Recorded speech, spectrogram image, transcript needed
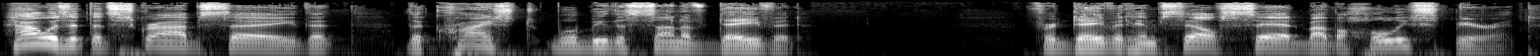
How is it that scribes say that the Christ will be the son of David? For David himself said by the Holy Spirit,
